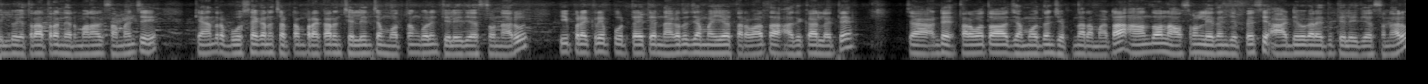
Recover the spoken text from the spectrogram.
ఇల్లు ఇతరత్ర నిర్మాణాలకు సంబంధించి కేంద్ర భూసేకరణ చట్టం ప్రకారం చెల్లించే మొత్తం గురించి తెలియజేస్తున్నారు. ఈ ప్రక్రియ పూర్తయితే నగదు జమ అయ్యే తర్వాత అధికారులు అయితే అంటే తర్వాత జమ అవుద్దని చెప్తున్నారన్నమాట. ఆందోళన అవసరం లేదని చెప్పేసి ఆర్డీఓ గారు అయితే తెలియజేస్తున్నారు.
